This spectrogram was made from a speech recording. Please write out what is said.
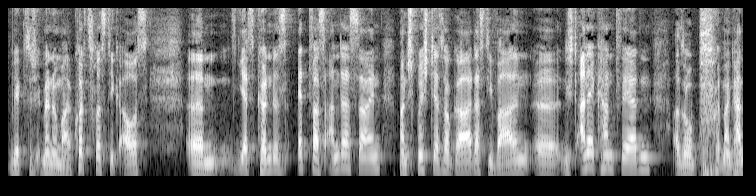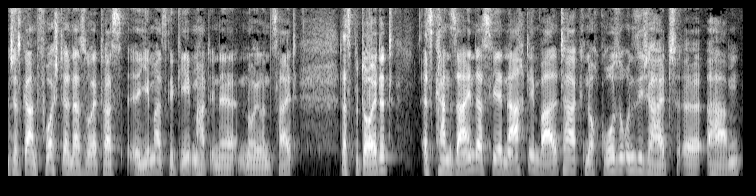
wirkt sich immer nur mal kurzfristig aus. Ähm, jetzt könnte es etwas anders sein. Man spricht ja sogar, dass die Wahlen äh, nicht anerkannt werden. Also pff, man kann sich das gar nicht vorstellen, dass so etwas äh, jemals gegeben hat in der neueren Zeit. Das bedeutet, es kann sein, dass wir nach dem Wahltag noch große Unsicherheit äh, haben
